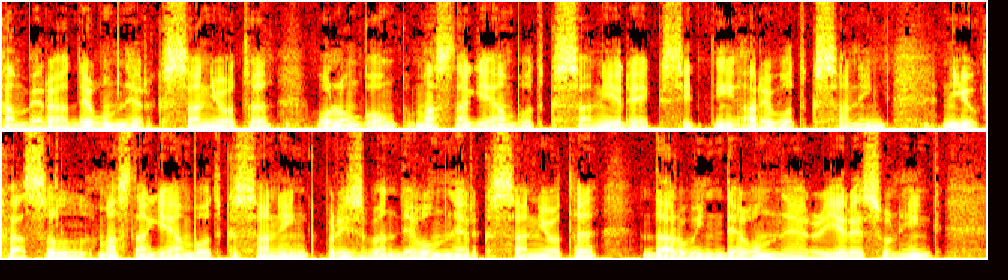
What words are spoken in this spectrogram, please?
Canberra դեղումներ 27, Wollongong մասնագի ամբոտ 23, Sydney արևոտ 25, Newcastle մասնագի ամբոտ 25, Brisbane դեղումներ 27, Darwin դեղումներ 35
